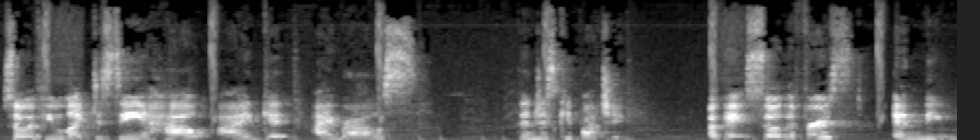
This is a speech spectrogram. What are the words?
So if you like to see how I get eyebrows, then just keep watching. Okay, so the first and the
